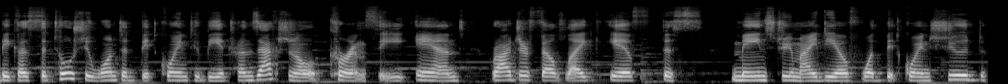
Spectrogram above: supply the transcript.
because Satoshi wanted Bitcoin to be a transactional currency. And Roger felt like if this mainstream idea of what Bitcoin should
